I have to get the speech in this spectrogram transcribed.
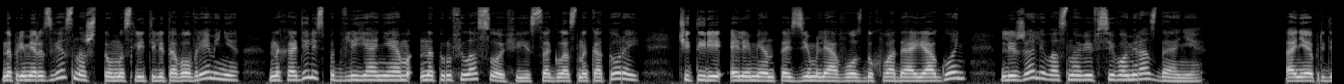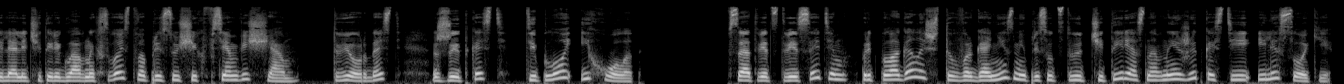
Например, известно, что мыслители того времени находились под влиянием натурфилософии, согласно которой четыре элемента — земля, воздух, вода и огонь — лежали в основе всего мироздания. Они определяли четыре главных свойства, присущих всем вещам — твердость, жидкость, тепло и холод. В соответствии с этим предполагалось, что в организме присутствуют четыре основные жидкости или соки.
